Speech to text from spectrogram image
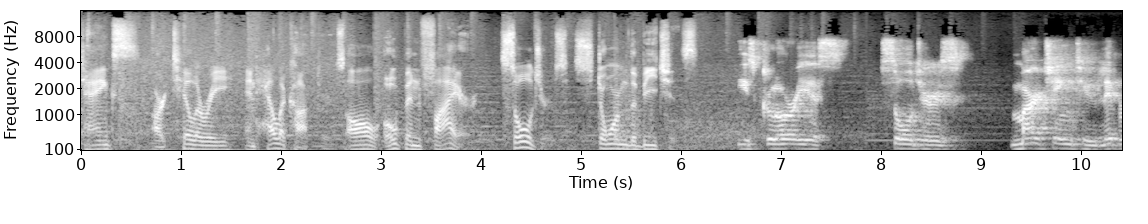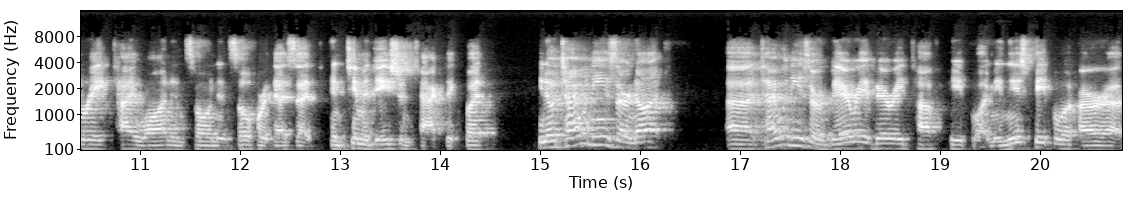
tanks, artillery, and helicopters all open fire. Soldiers storm the beaches. These glorious soldiers marching to liberate Taiwan and so on and so forth. That's an intimidation tactic. But, you know, Taiwanese are not, uh, Taiwanese are very, very tough people. I mean, these people are a,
